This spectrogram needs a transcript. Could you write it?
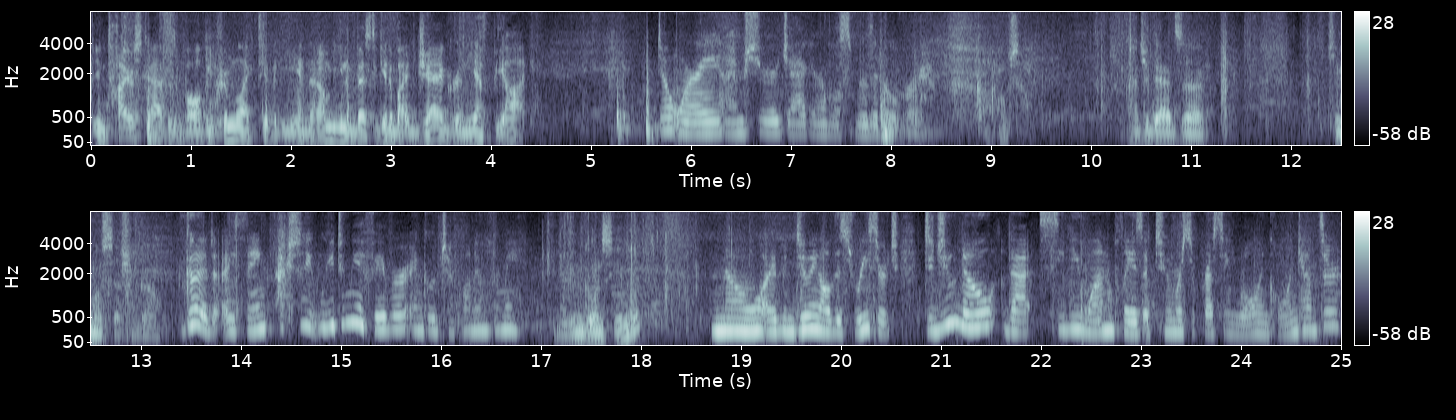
The entire staff is involved in criminal activity, and I'm being investigated by Jagger and the FBI. Don't worry. I'm sure Jagger will smooth it over. I hope so. How'd your dad's uh, chemo session go? Good, I think. Actually, will you do me a favor and go check on him for me? You didn't go and see him yet? No, I've been doing all this research. Did you know that CB1 plays a tumor suppressing role in colon cancer?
